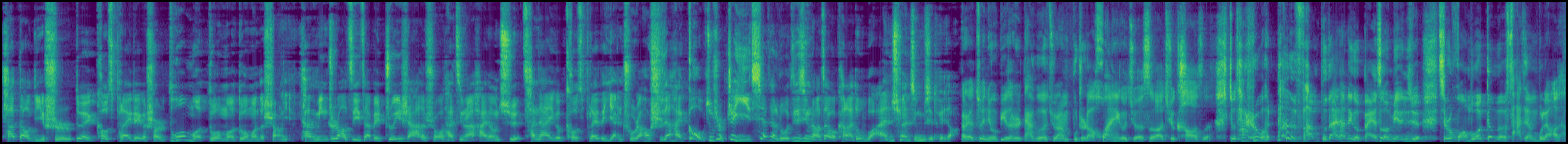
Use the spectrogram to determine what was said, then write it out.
她到底是对 cosplay 这个事儿多么多么多么的上瘾。她明知道自己在被追杀的时候，她竟然还能去参加一个 cosplay 的演出，然后时间还够，就是这一切在逻辑性上，在我看来都完全经不起推敲。而且最牛逼的是，大哥居然不知道换一个角色去 cos。就他如果但凡不戴他那个白色面具，其实黄渤根本发现不了他。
